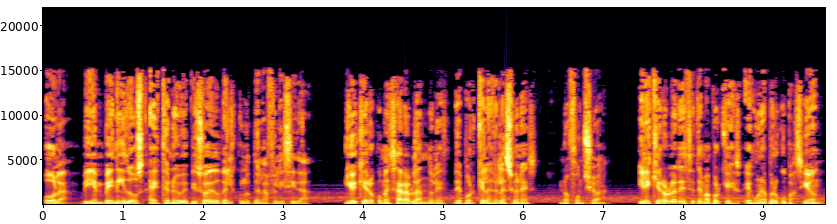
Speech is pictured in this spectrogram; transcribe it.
Hola, bienvenidos a este nuevo episodio del Club de la Felicidad. Y hoy quiero comenzar hablándoles de por qué las relaciones no funcionan. Y les quiero hablar de este tema porque es una preocupación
